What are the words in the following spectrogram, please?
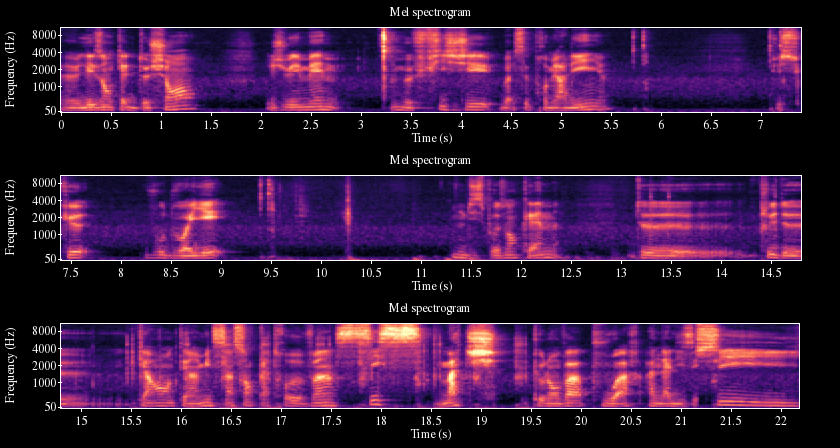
euh, les enquêtes de champ. Je vais même me figer bah, cette première ligne, puisque vous le voyez, nous disposons quand même de plus de 41 586 matchs que l'on va pouvoir analyser. Si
